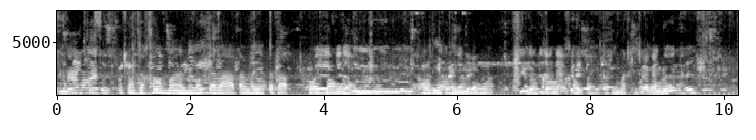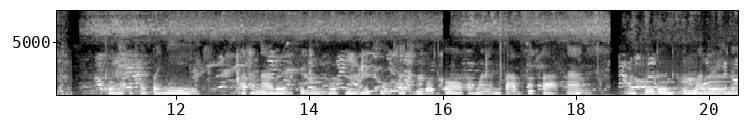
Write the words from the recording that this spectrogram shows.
อยู่น้ำอะไรสุดเราจะเข้ามาในตลาดอะไรตลาดรอยเบาเหรอไม่รู้เขาเรียกอะไรไม่รู้อะแล้วก็เข้าไปตอนนี้มาถึงระแล้ววังโดนนะคะตรงนี้ถ้าเข้าไปนี่พัฒนาเลยขึ้นเองรถมีไม่ขี่ถ้าขี่รถก็ประมาณสามสิบบาทนะนี่คือเดินขึ้นมาเลยนะ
